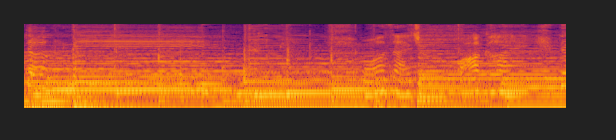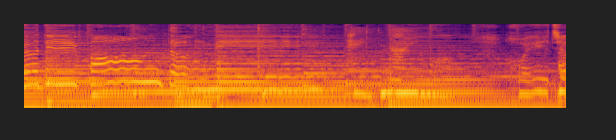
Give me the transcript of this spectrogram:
等你，我在这花开的地方等你。家。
